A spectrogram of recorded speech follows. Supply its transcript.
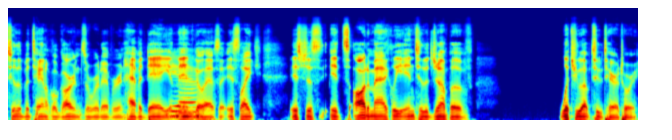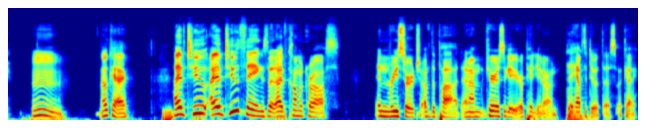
to the botanical gardens or whatever and have a day and Yeah. then go have sex. It's like it's just it's automatically into the jump of what you up to territory. Mm. Okay. Mm-hmm. I have two I have two things that I've come across in research of the pod and I'm curious to get your opinion on. They Mm-hmm. have to do with this. Okay.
